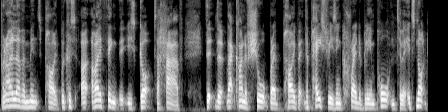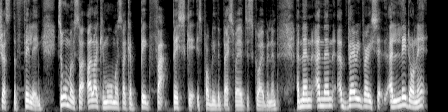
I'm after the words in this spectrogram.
But I love a mince pie because I, I think that you've got to have the, the, that kind of shortbread pie. But the pastry is incredibly important to it. It's not just the filling. It's almost like I like him almost like a big fat biscuit is probably the best way of describing him. And then and then a very very a lid on it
